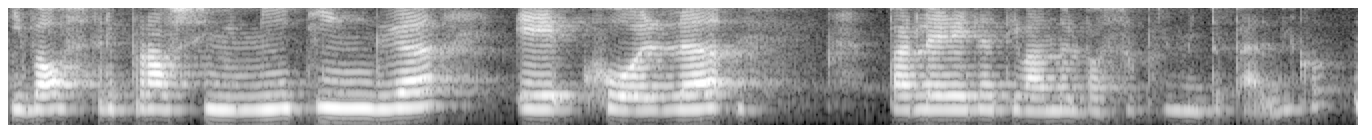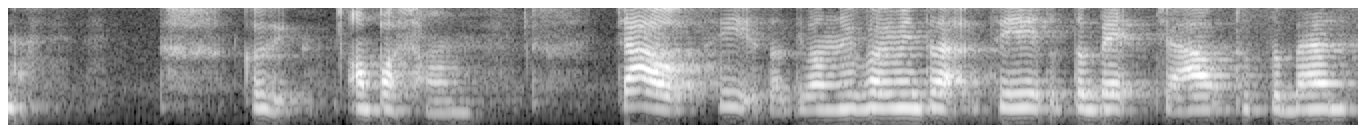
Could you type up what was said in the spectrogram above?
i vostri prossimi meeting e call parlerete attivando il vostro pavimento pelvico. Così, en passant. Ciao, sì, sto attivando il pavimento, sì, tutto bene, ciao, tutto bene.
